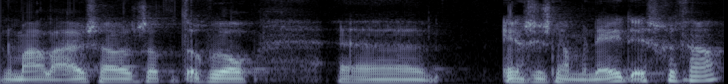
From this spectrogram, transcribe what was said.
normale huishoudens, dat het ook wel eh enigszins naar beneden is gegaan.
